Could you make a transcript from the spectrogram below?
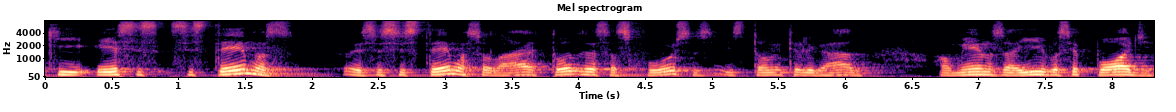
que esses sistemas, esse sistema solar, todas essas forças estão interligados. Ao menos aí você pode,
